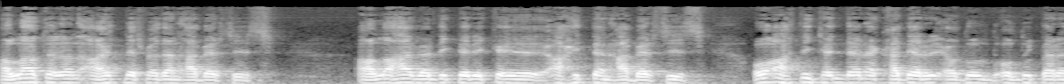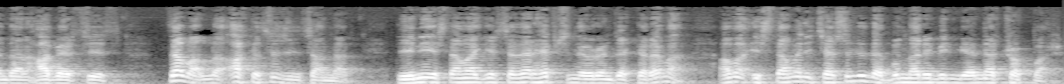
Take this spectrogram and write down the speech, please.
Allah-u Teala'nın ahitleşmeden habersiz, Allah'a verdikleri e, ahitten habersiz, o ahdin kendilerine kader olduklarından habersiz, zavallı, akılsız insanlar. Dini İslam'a girseler hepsini öğrenecekler ama ama İslam'ın içerisinde de bunları bilmeyenler çok var.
